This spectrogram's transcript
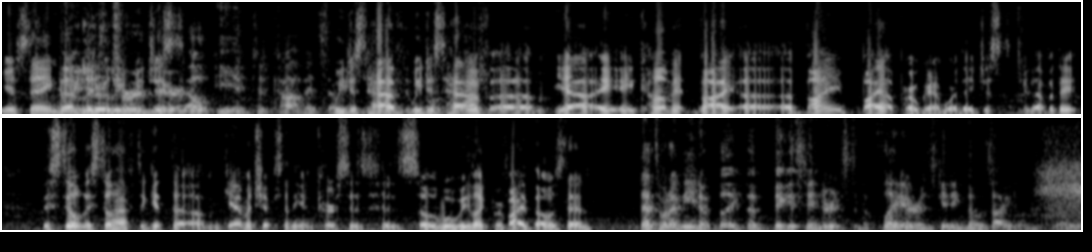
You're saying And that we literally just we turn just their LP into comets. That we just have we just have um yeah a, a comet buy uh, a buy buyout program where they just do that but they they still they still have to get the um gamma chips and the Incursuses so will we like provide those then That's what I mean. Of like the biggest hindrance to the player is getting those items, right?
